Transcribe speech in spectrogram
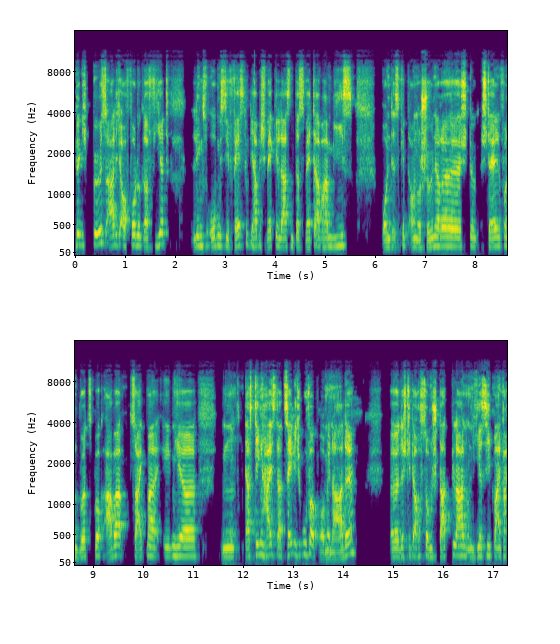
wirklich bösartig auch fotografiert. Links oben ist die Festung, die habe ich weggelassen. Das Wetter war mies. Und es gibt auch noch schönere St Stellen von Würzburg. Aber zeigt mal eben hier, das Ding heißt tatsächlich Uferpromenade. Äh, das steht auch auf so einem Stadtplan. Und hier sieht man einfach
